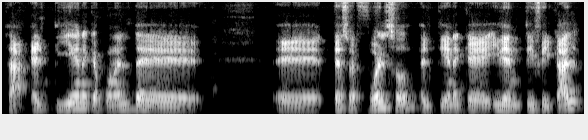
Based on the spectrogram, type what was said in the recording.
O sea, él tiene que poner de, eh, de su esfuerzo, él tiene que identificar,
